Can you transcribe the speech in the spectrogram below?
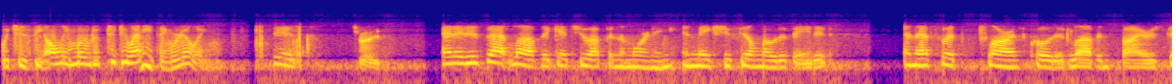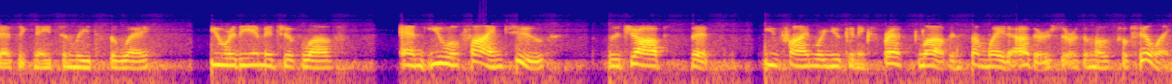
which is the only motive to do anything, really. It is. That's right. And it is that love that gets you up in the morning and makes you feel motivated. And that's what Florence quoted love inspires, designates, and leads the way. You are the image of love. And you will find, too, the jobs that you find where you can express love in some way to others are the most fulfilling.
